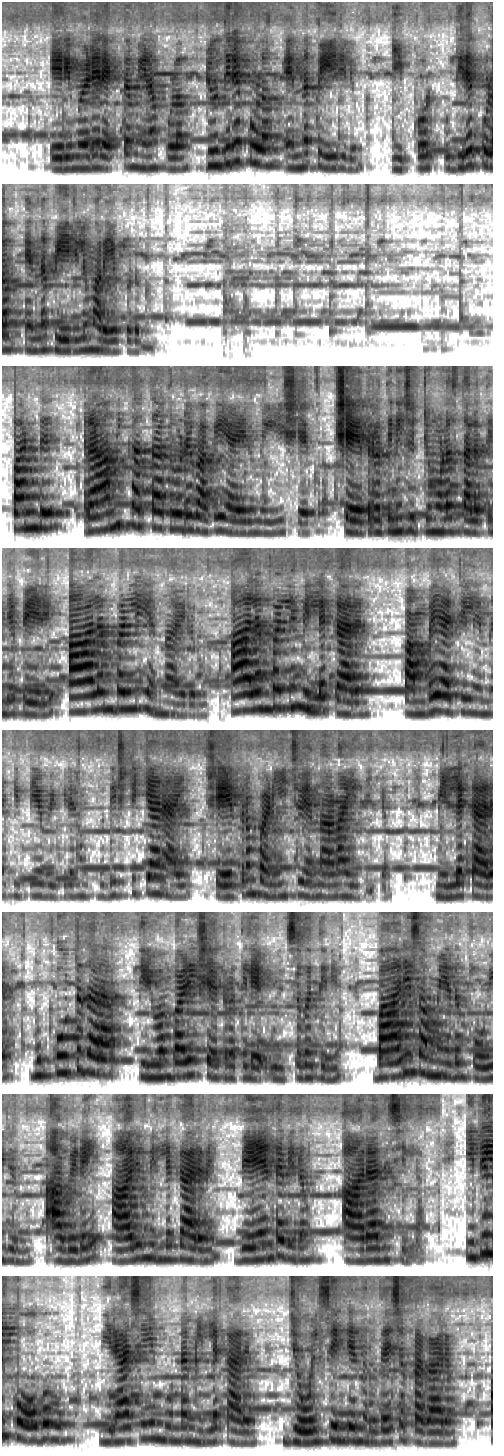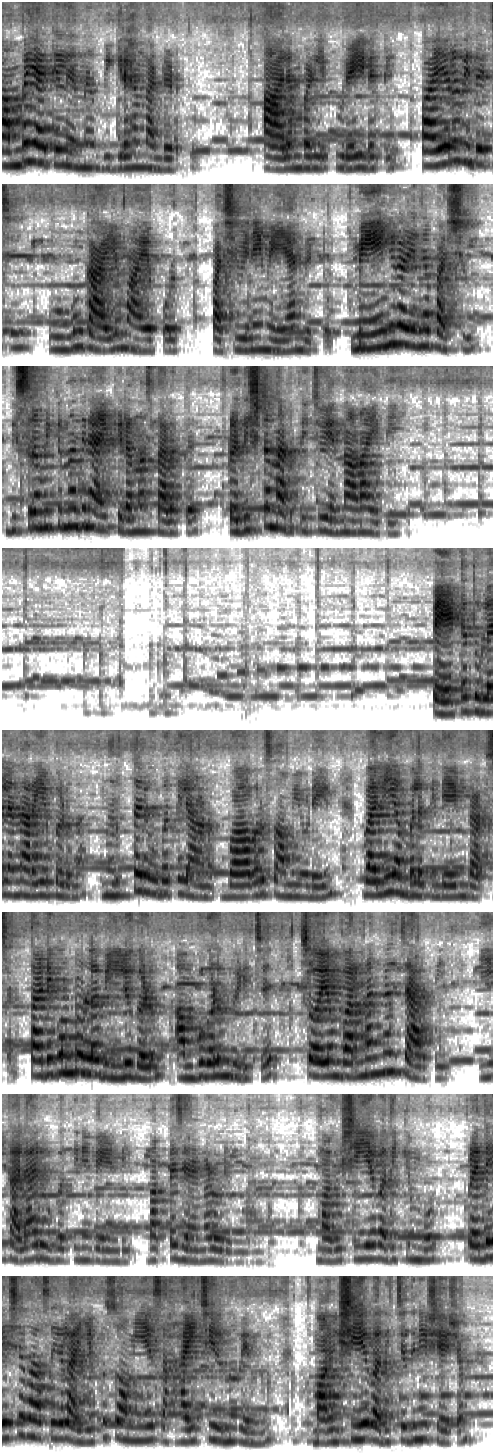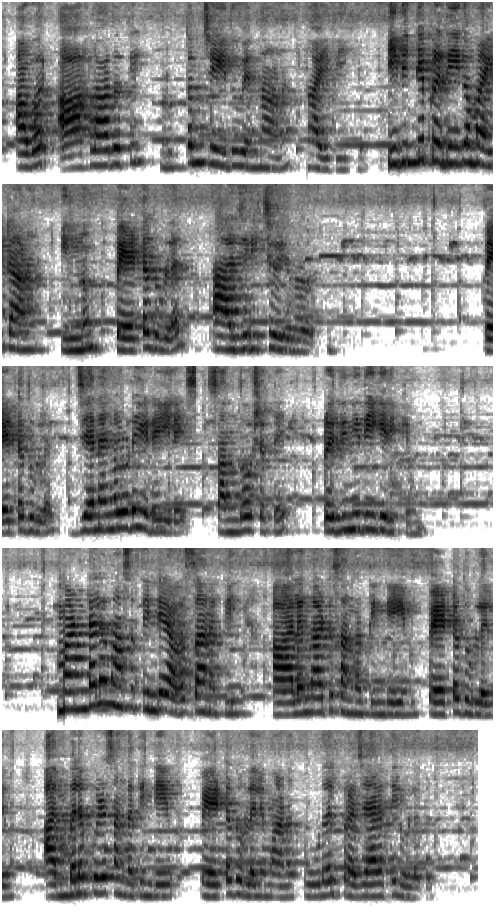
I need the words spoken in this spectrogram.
എരുമയുടെ രക്തം വീണ കുളം രുതിരക്കുളം എന്ന പേരിലും ഇപ്പോൾ ഉതിരക്കുളം എന്ന പേരിലും അറിയപ്പെടുന്നു. പണ്ട് റാന്നിക്കർത്താക്കളുടെ വകയായിരുന്നു ഈ ക്ഷേത്രം. ക്ഷേത്രത്തിന് ചുറ്റുമുള്ള സ്ഥലത്തിന്റെ പേര് ആലമ്പള്ളി എന്നായിരുന്നു. ആലമ്പള്ളി മില്ലക്കാരൻ പമ്പയാറ്റിൽ നിന്ന് കിട്ടിയ വിഗ്രഹം പ്രതിഷ്ഠിക്കാനായി ക്ഷേത്രം പണിയിച്ചു എന്നാണ് ഐതിഹ്യം. മില്ലക്കാരൻ മുക്കൂട്ടുതറ തിരുവമ്പാടി ക്ഷേത്രത്തിലെ ഉത്സവത്തിന് ഭാര്യ സമേതം പോയിരുന്നു. അവിടെ ആരും മില്ലക്കാരനെ വേണ്ട വിധം ആരാധിച്ചില്ല. ഇതിൽ കോപവും നിരാശയും കൊണ്ട മില്ലക്കാരൻ ജോത്സ്യന്റെ നിർദ്ദേശപ്രകാരം പമ്പയാറ്റിൽ നിന്ന് വിഗ്രഹം കണ്ടെടുത്തു. ആലമ്പള്ളി പുരയിടത്തിൽ പയറു വിതച്ച് പൂവും കായുമായപ്പോൾ പശുവിനെ മേയാൻ വിട്ടു. മേഞ്ഞു കഴിഞ്ഞ പശു വിശ്രമിക്കുന്നതിനായി കിടന്ന സ്ഥലത്ത് പ്രതിഷ്ഠ നടത്തിച്ചു എന്നാണ് ഐതിഹ്യം. പേട്ടതുള്ളൽ എന്നറിയപ്പെടുന്ന നൃത്തരൂപത്തിലാണ് ബാവർ സ്വാമിയുടെയും വലിയ അമ്പലത്തിന്റെയും ദർശനം. തടികൊണ്ടുള്ള വില്ലുകളും അമ്പുകളും പിടിച്ച് സ്വയം വർണങ്ങൾ ചാർത്തി ഈ കലാരൂപത്തിന് വേണ്ടി ഭക്തജനങ്ങൾ ഒരുങ്ങുന്നു. മഹിഷിയെ വധിക്കുമ്പോൾ പ്രദേശവാസികൾ അയ്യപ്പ അയ്യപ്പസ്വാമിയെ സഹായിച്ചിരുന്നുവെന്നും മഹിഷിയെ വധിച്ചതിനു ശേഷം അവർ ആഹ്ലാദത്തിൽ നൃത്തം ചെയ്തുവെന്നാണ് ഐതിഹ്യം. ഇതിന്റെ പ്രതീകമായിട്ടാണ് ഇന്നും പേട്ടതുള്ളൽ ആചരിച്ചു വരുന്നത്. പേട്ടതുള്ളൽ ജനങ്ങളുടെ ഇടയിലെ സന്തോഷത്തെ പ്രതിനിധീകരിക്കുന്നു മണ്ഡലമാസത്തിന്റെ അവസാനത്തിൽ ആലങ്ങാട്ട് സംഘത്തിന്റെയും പേട്ടതുള്ളലും അമ്പലപ്പുഴ സംഘത്തിന്റെയും പേട്ടതുള്ളലുമാണ് കൂടുതൽ പ്രചാരത്തിലുള്ളത്.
